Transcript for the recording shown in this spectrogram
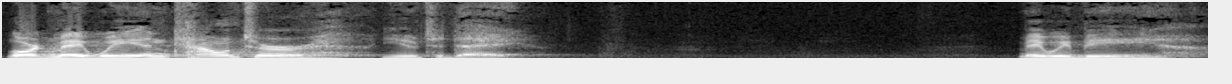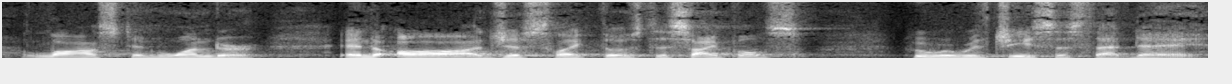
Lord, may we encounter you today. May we be lost in wonder and awe, just like those disciples who were with Jesus that day.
